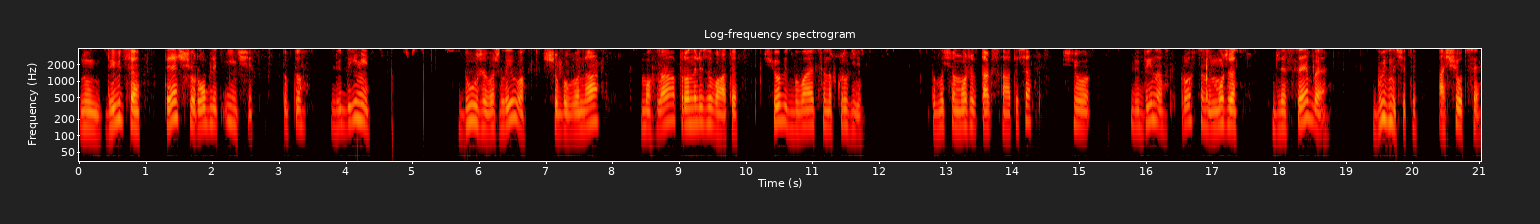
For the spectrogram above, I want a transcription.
ну, дивиться те, що роблять інші. Тобто людині дуже важливо, щоб вона могла проаналізувати, що відбувається навкруги. Тому що може так статися, що людина просто не може для себе визначити, а що це.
